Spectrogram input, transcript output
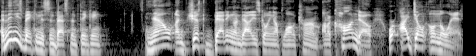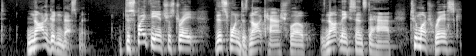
And then he's making this investment thinking, now I'm just betting on values going up long term on a condo where I don't own the land. Not a good investment. Despite the interest rate, this one does not cash flow, does not make sense to have, too much risk.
